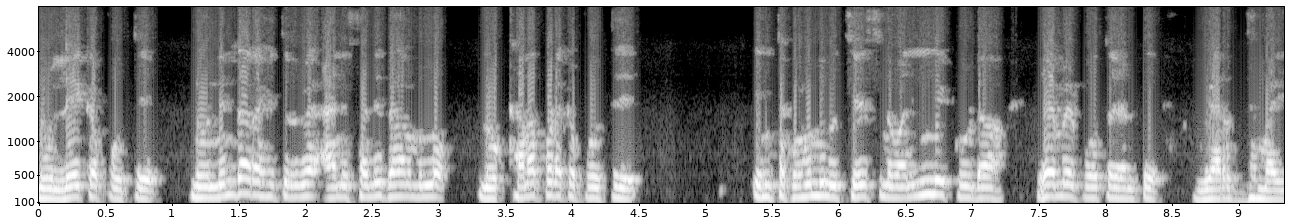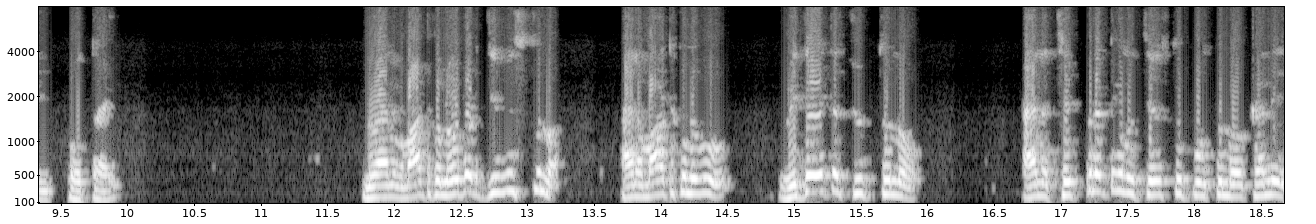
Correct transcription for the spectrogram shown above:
నువ్వు లేకపోతే నువ్వు నిందారహితుడివై ఆయన సన్నిధానంలో నువ్వు కనపడకపోతే ఇంతకు ముందు నువ్వు చేసినవన్నీ కూడా ఏమైపోతాయంటే వ్యర్థమైపోతాయి. నువ్వు ఆయన మాటకు లోబడి జీవిస్తున్నావు. ఆయన మాటకు నువ్వు విధేయత చూపుతున్నావు. ఆయన చెప్పినట్టుగా నువ్వు చేస్తూ పోతున్నావు కానీ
